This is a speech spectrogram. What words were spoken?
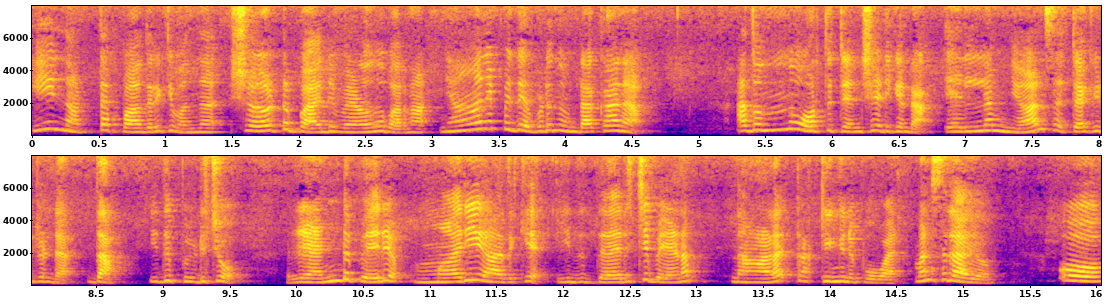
ഈ നട്ടപ്പാതിരയ്ക്ക് വന്ന് ഷർട്ടും പാന്റും വേണമെന്ന് പറഞ്ഞാൽ ഞാനിപ്പോൾ ഇത് എവിടെ നിന്ന് ഉണ്ടാക്കാനാ? അതൊന്നും ഓർത്ത് ടെൻഷൻ അടിക്കണ്ട. എല്ലാം ഞാൻ സെറ്റാക്കിയിട്ടുണ്ട് ഇതാ ഇത് പിടിച്ചോ. രണ്ടു പേര് മര്യാദയ്ക്ക് ഇത് ധരിച്ച് വേണം നാളെ ട്രക്കിങ്ങിന് പോവാൻ. മനസ്സിലായോ? ഓ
